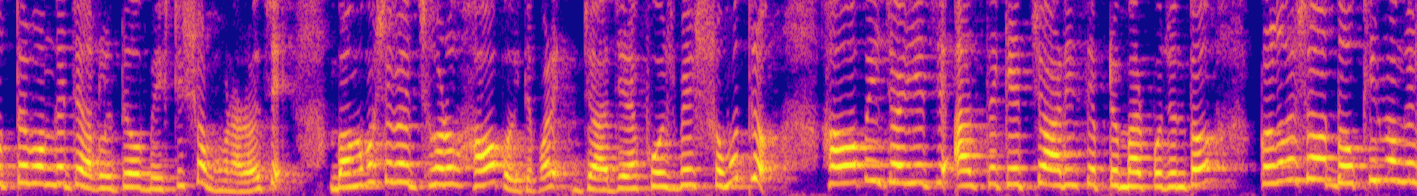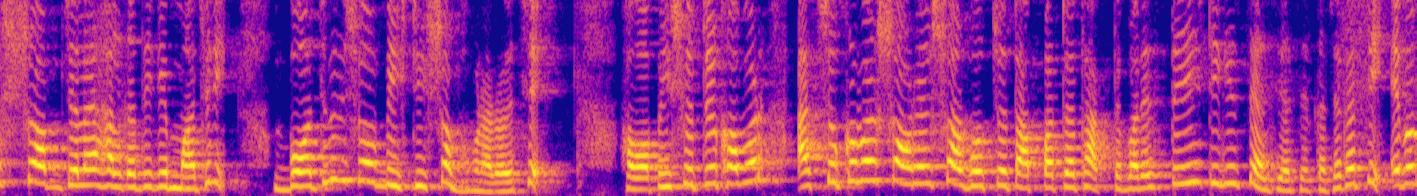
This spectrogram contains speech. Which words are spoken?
উত্তরবঙ্গের জেলাগুলিতেও বৃষ্টির সম্ভাবনা রয়েছে। বঙ্গোপসাগরের ঝোড়ো হাওয়া বইতে পারে, যা জেলা ফসবে সমুদ্র। হাওয়াপি জানিয়েছে, আজ থেকে চারই সেপ্টেম্বর পর্যন্ত কলকাতা সহ দক্ষিণবঙ্গের সব জেলায় হালকা থেকে মাঝারি বজ্রবিদ্যুৎ সহ বৃষ্টির সম্ভাবনা রয়েছে। হাওয়া হাওয়াপির সূত্রের খবর, আজ শুক্রবার শহরের সর্বোচ্চ তাপমাত্রা থাকতে পারে তেইশ ডিগ্রি সেলসিয়াসের কাছাকাছি এবং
